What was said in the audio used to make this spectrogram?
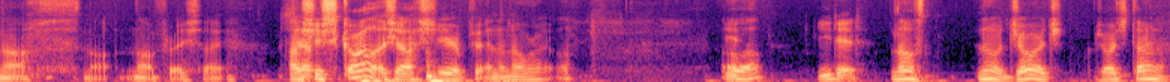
No, it's not not a sight. Actually, Scarlets last year put in an alright one. Oh Yeah. well. You did? No, no, George. George Turner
